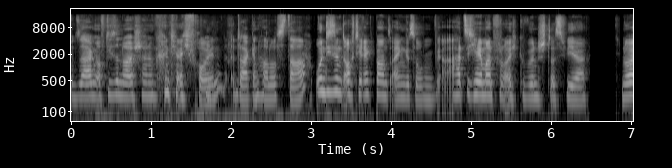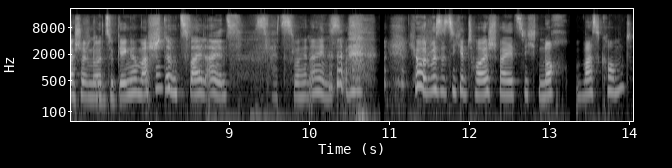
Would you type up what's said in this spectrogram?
Würde sagen, auf diese Neuerscheinung könnt ihr euch freuen. Dark and Hollow Star. Und die sind auch direkt bei uns eingezogen. Hat sich ja jemand von euch gewünscht, dass wir Neuerscheinungen neu Stimmt. zugänge machen? Stimmt, 2 in 1. Das war jetzt 2 in 1. ich hoffe, du bist jetzt nicht enttäuscht, weil jetzt nicht noch was kommt.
